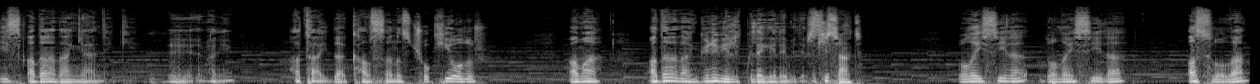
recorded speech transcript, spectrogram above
biz Adana'dan geldik. E, hani Hatay'da kalsanız çok iyi olur. Ama Adana'dan günübirlik bile gelebilirsiniz. İki saat. Dolayısıyla dolayısıyla asıl olan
